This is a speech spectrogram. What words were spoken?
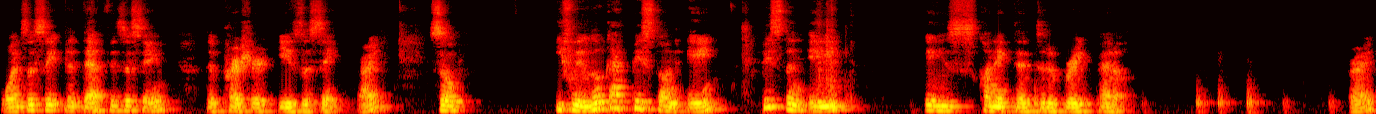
Once the, the depth is the same, the pressure is the same, right? So if we look at piston A, piston A is connected to the brake pedal, right?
